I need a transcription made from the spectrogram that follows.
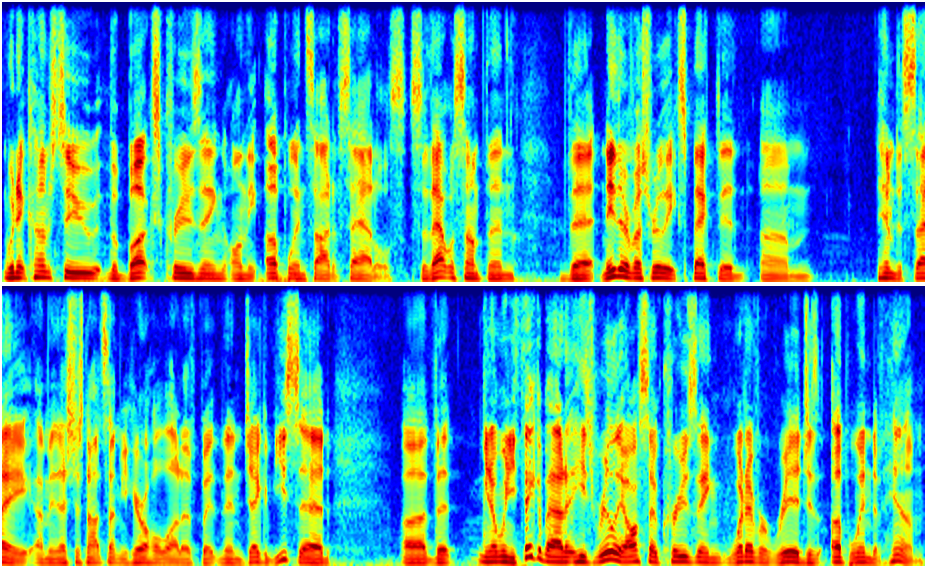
when it comes to the Bucks cruising on the upwind side of saddles, so that was something that neither of us really expected um, him to say. I mean, that's just not something you hear a whole lot of. But then Jacob, you said uh, that you know when you think about it, he's really also cruising whatever ridge is upwind of him,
